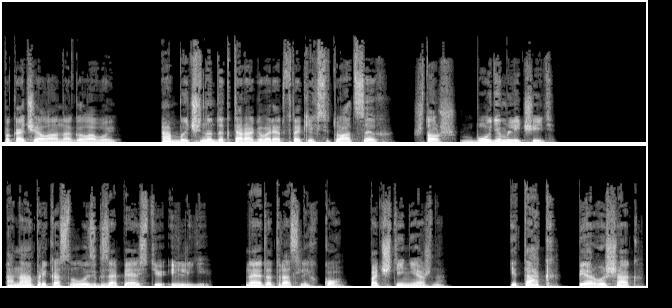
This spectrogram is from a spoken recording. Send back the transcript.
покачала она головой. «Обычно доктора говорят в таких ситуациях, что ж, будем лечить». Она прикоснулась к запястью Ильи. На этот раз легко, почти нежно. «Итак, первый шаг.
